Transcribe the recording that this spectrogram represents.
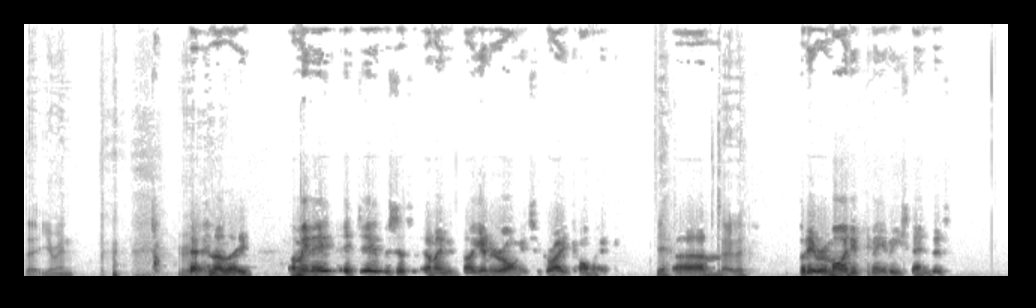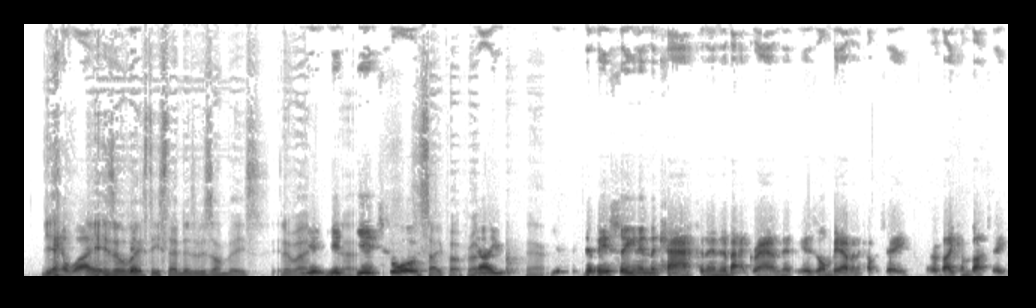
that you're in. really. Definitely. I mean, it, it, it was. A, I mean, don't get me wrong; it's a great comic. Yeah, um, totally. But it reminded me of EastEnders. Yeah, in a way. it is almost it, EastEnders with zombies in a way. You, you, yeah. You'd sort of soap opera. You know, yeah. there'd be a scene in the calf, and in the background there'd be a zombie having a cup of tea or a bacon butty.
